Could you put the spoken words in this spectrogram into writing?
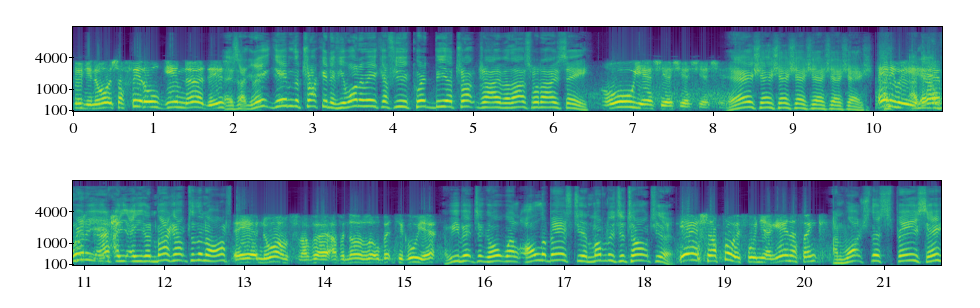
you know, it's a fair old game nowadays. it's a great game, the trucking. If you want to make a few quid, be a truck driver. That's what I say. Oh yes, yes, yes, yes, yes. Yes, yes, yes, yes, yes, yes, yes. Anyway, and, and, uh, uh, where are you, are, are you going back up to the north? Uh, no, I'm, I've, uh, I've another little bit to go yet. A wee bit to go. Well, all the best to you and lovely to talk to you. Yes, I'll probably phone you again. I think. And watch this space, eh?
